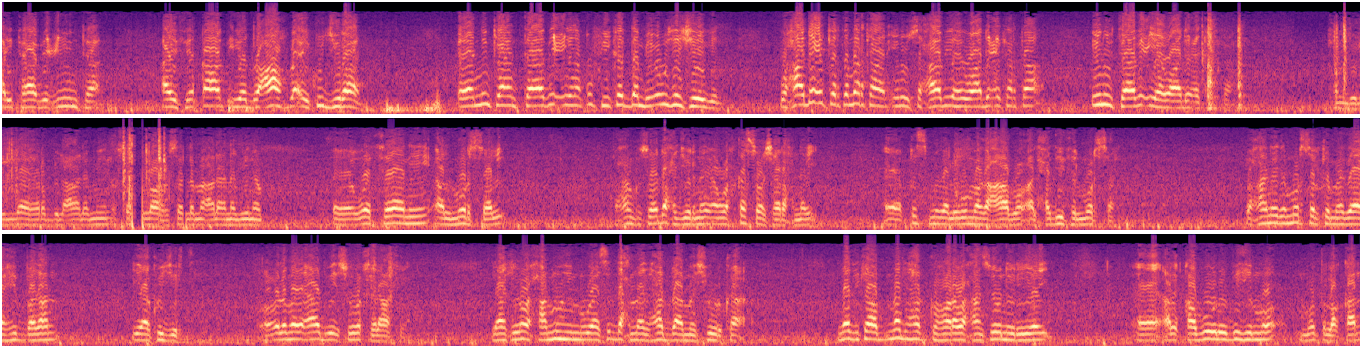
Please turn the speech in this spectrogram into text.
ay taabiciinta ay hiqaad iyo ducaafba ay ku jiraan. Ee ninkaan taabiciina qofkii ka dambeey uusan sheegin waxaa dhici karta markaan inuu saxaabi yahay waa dhici kartaa inuu taabic yahay waa dhici kartaa alxamdu lilahi rabi اlcaalamiin wsala allahu waslama calaa nabiyina wathani almursal. Waxaan ku soo dhex jirnay aan wax ka soo sharaxnay qismiga lagu magacaabo alxadiid almursal. Waxaan idhi mursalka madaahib badan yaa ku jirta oo culamada aad bay isugu khilaafeen laakiin waxaa muhim waa saddex madhab baa mashhuurka madka madhabka hore waxaan soo niriyey alqabuulu bihi muطlaqan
